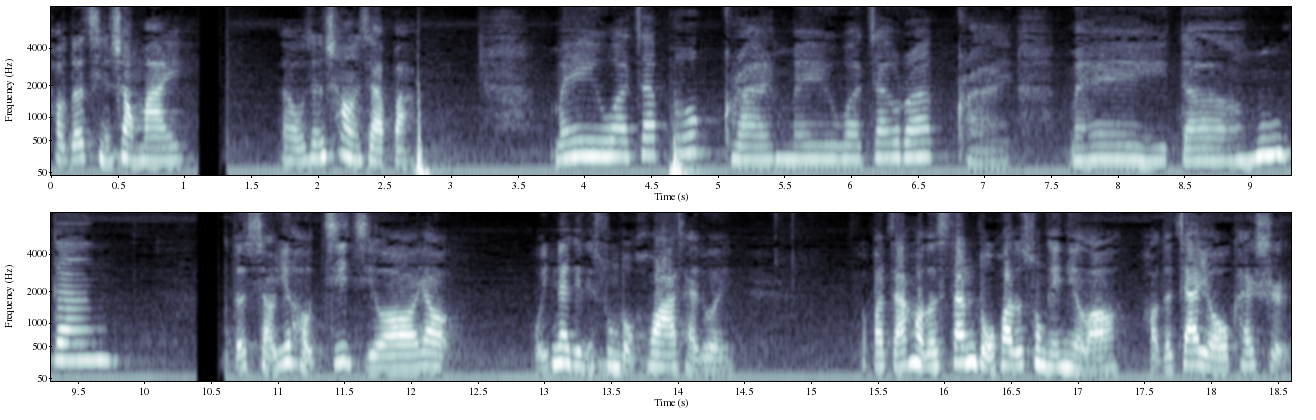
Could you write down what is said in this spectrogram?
好的，请上麦。来，我先唱一下吧。没我在不 cry，没我在 rock cry，没当干。我的小易好积极哦，要我应该给你送朵花才对。我把攒好的三朵花都送给你了。好的，加油，开始。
